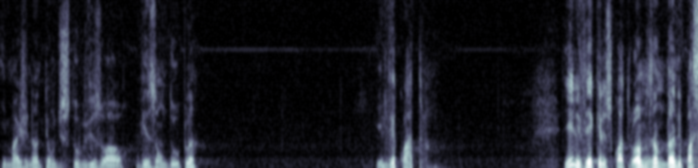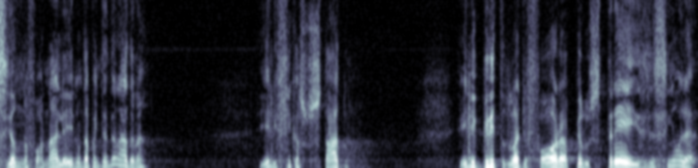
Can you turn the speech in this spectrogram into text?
imaginando ter um distúrbio visual, visão dupla. Ele vê quatro. E ele vê aqueles quatro homens andando e passeando na fornalha, aí não dá para entender nada, né? E ele fica assustado. Ele grita do lado de fora pelos três, diz assim: Olha,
